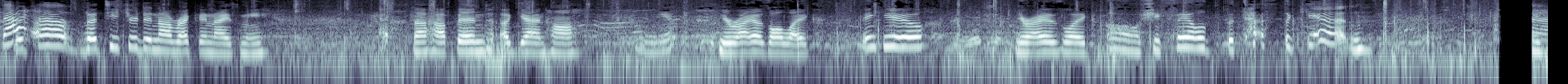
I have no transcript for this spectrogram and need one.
That The teacher did not recognize me. That happened again, huh? yeah. Uriah's all like, thank you. Uriah's like, oh, she failed the test again. I've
